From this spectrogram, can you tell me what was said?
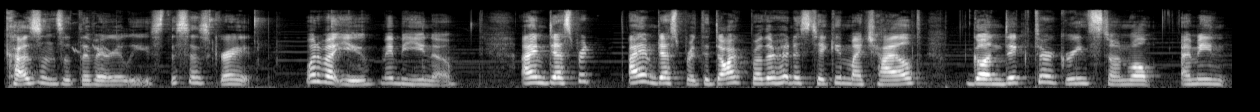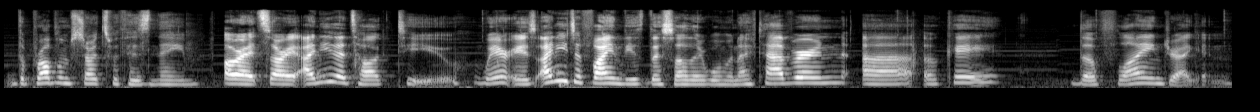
Cousins at the very least. This is great. What about you? Maybe you know. I am desperate. I am desperate. The Dark Brotherhood has taken my child, Gondictor Greenstone. Well, I mean, the problem starts with his name. Alright, sorry. I need to talk to you. Where is... I need to find these, this other woman. I Tavern, uh, okay. The Flying Dragon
